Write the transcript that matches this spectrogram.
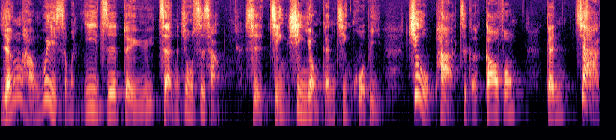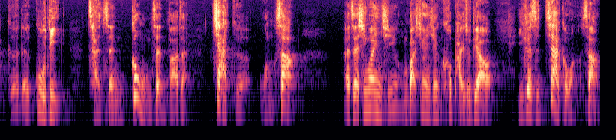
人行为什么一直对于整个金融市场是紧信用跟紧货币，就怕这个高峰跟价格的固定产生共振发展，价格往上。呃，在新冠疫情，我们把新冠疫情排除掉，一个是价格往上，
